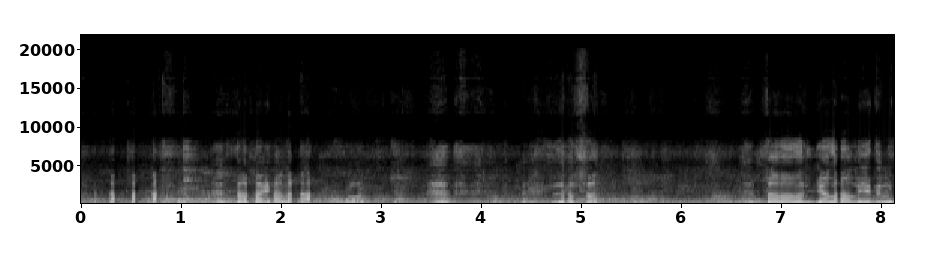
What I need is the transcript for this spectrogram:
Dana yana. Good? Nasıl? Dananın yanağını yedin mi?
